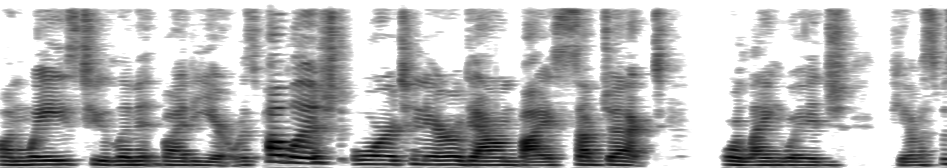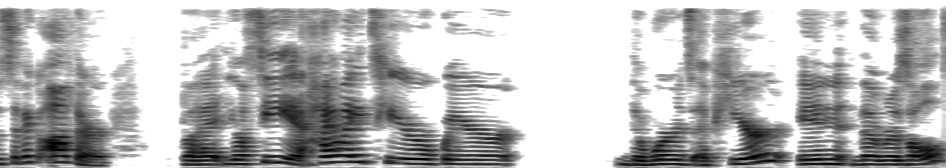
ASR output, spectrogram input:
on ways to limit by the year it was published or to narrow down by subject or language if you have a specific author. But you'll see it highlights here where the words appear in the result.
